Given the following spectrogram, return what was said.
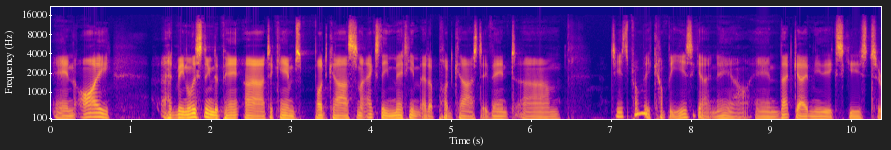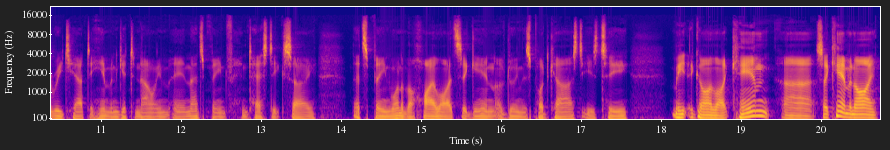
And I had been listening to uh, to Cam's podcast, and I actually met him at a podcast event. Um, gee, it's probably a couple of years ago now, and that gave me the excuse to reach out to him and get to know him, and that's been fantastic. So that's been one of the highlights again of doing this podcast is to meet a guy like Cam. Uh, so Cam and I.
